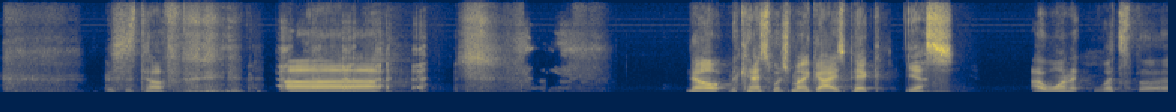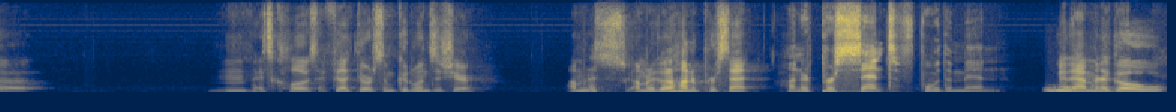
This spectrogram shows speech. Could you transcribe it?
This is tough. uh, No, can I switch my guys pick? Yes. I want it. What's the? Mm, it's close. I feel like there were some good ones this year. I'm gonna I'm gonna go 100, percent 100% for the men. and I'm gonna go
